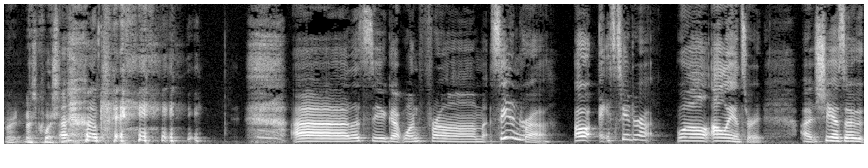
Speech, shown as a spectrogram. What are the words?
All right, next question. Okay. uh, let's see. You got one from Sandra. Oh, Sandra. Well, I'll answer it. Uh, she has a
